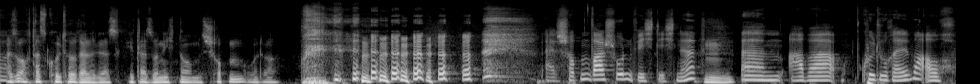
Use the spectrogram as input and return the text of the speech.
Äh also auch das Kulturelle, das geht also nicht nur ums Shoppen oder. Shoppen war schon wichtig, ne? Mhm. Ähm, aber kulturell war auch,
